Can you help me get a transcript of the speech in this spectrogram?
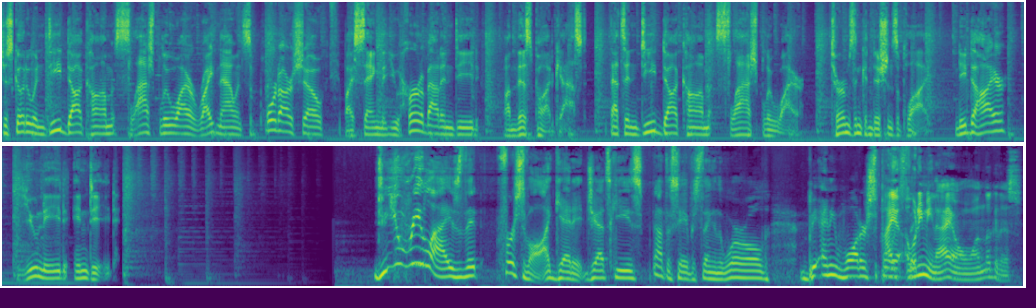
Just go to Indeed.com slash Blue Wire right now and support our show by saying that you heard about Indeed on this podcast. That's Indeed.com slash Blue Wire. Terms and conditions apply. Need to hire? You need Indeed. Do you realize that? First of all, I get it. Jet skis not the safest thing in the world. be, any water I, sports. that- what do you mean? I own one. Look at this.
